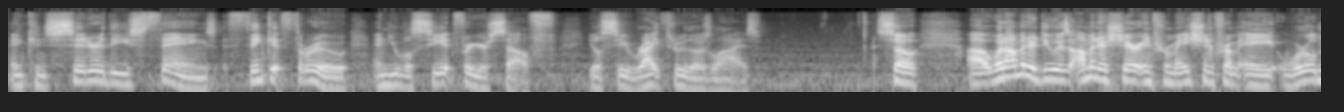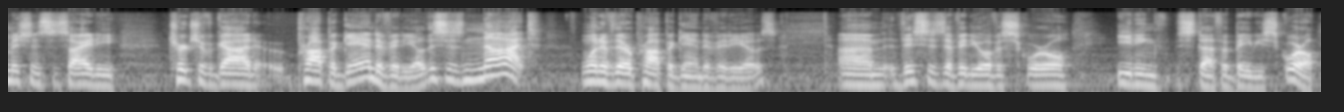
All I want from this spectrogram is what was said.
and consider these things, think it through, and you will see it for yourself. You'll see right through those lies. So, uh, what I'm going to do is I'm going to share information from a World Mission Society Church of God propaganda video. This is not one of their propaganda videos. Um, this is a video of a squirrel eating stuff, a baby squirrel.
